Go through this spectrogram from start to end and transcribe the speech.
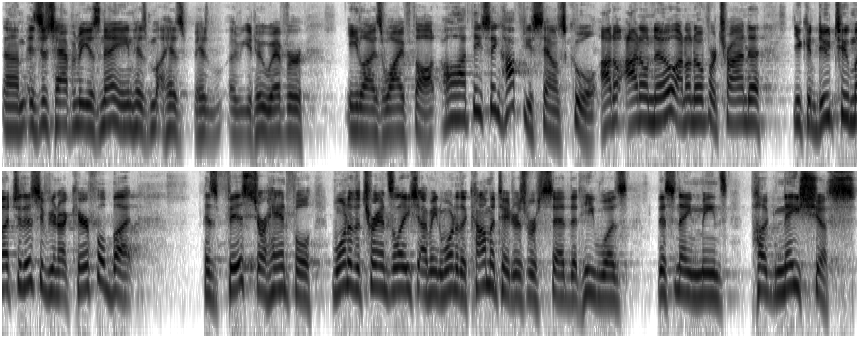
Um, it just happened to be his name, his, his, his uh, whoever Eli's wife thought, oh, I think saying Hophni sounds cool. I don't, I don't know. I don't know if we're trying to, you can do too much of this if you're not careful, but his fists or handful, one of the translation, I mean, one of the commentators were said that he was, this name means pugnacious.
